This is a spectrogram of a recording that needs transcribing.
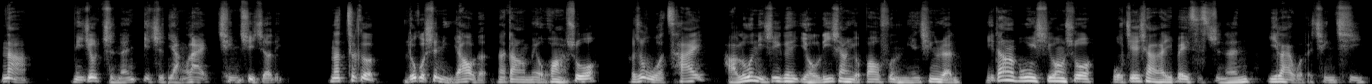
那你就只能一直仰赖亲戚这里。那这个如果是你要的，那当然没有话说。可是我猜啊，如果你是一个有理想、有抱负的年轻人，你当然不会希望说我接下来一辈子只能依赖我的亲戚。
